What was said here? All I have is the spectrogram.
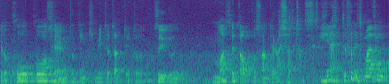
高校生の時に決めてたっていうと随分混ぜたお子さんでいらっしゃったんですね。いやどうなんでまあでも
